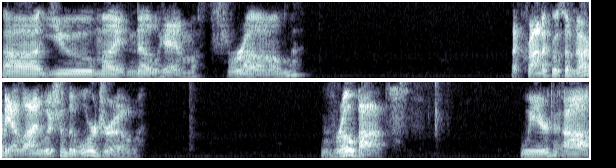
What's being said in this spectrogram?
Uh, you might know him from the Chronicles of Narnia, Lion Witch and the Wardrobe robots. Weird. Uh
